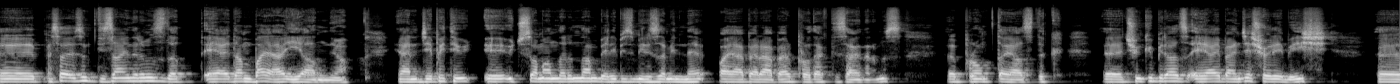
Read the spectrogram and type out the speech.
Ee, mesela bizim designerımız da AI'dan bayağı iyi anlıyor. Yani GPT-3 zamanlarından beri biz Mirzamin'le bayağı beraber product designerımız e, prompt da yazdık. E, çünkü biraz AI bence şöyle bir iş. E,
